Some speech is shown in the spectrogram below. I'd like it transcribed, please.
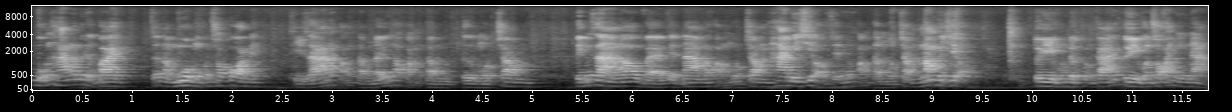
4 tháng nó mới được bay. Tức là mua một con chó con đi thì giá nó khoảng tầm đấy nó khoảng tầm từ 100 tính ra nó về Việt Nam nó khoảng 120 triệu cho đến khoảng tầm 150 triệu. Tùy con được con cái tùy con chó như thế nào.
